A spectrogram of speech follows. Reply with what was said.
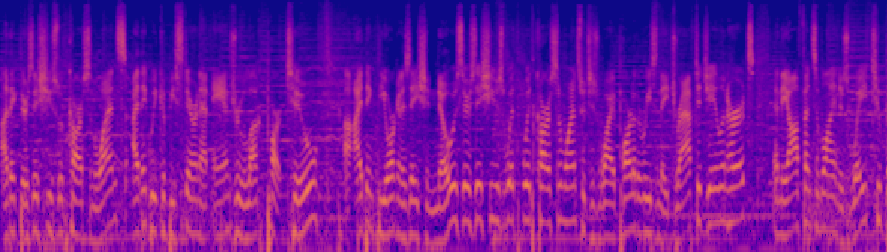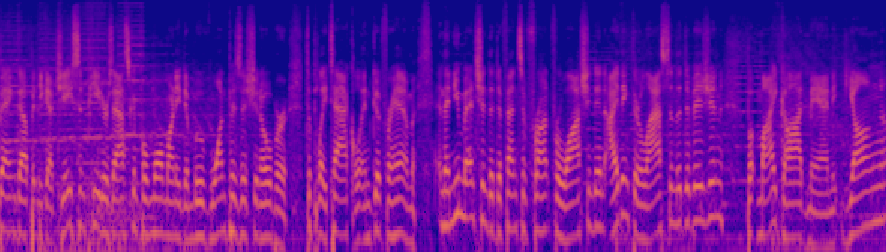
I think there's issues with Carson Wentz. I think we could be staring at Andrew Luck Part Two. Uh, I think the organization knows there's issues with with Carson Wentz, which is why part of the reason they drafted Jalen Hurts. And the offensive line is way too banged up, and you got Jason Peters asking for more money to move one position over to play tackle, and good for him. And then you mentioned the defensive front for Washington. I think they're last in the division, but my God, man, Young,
